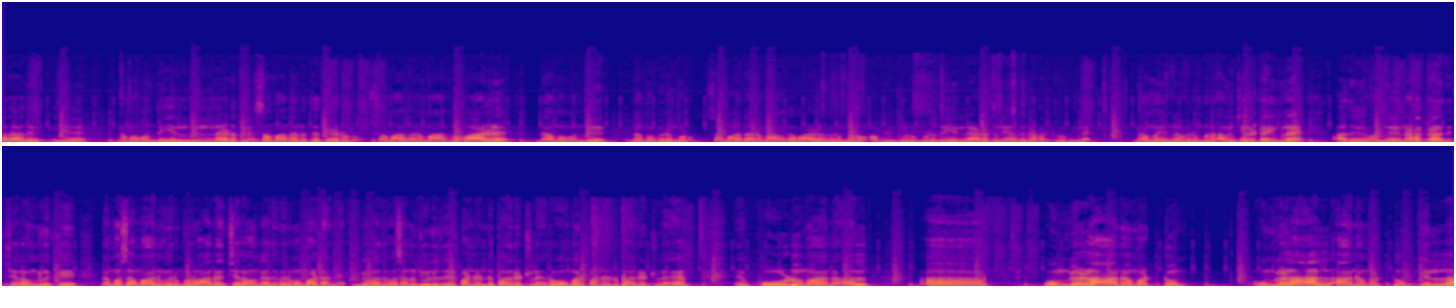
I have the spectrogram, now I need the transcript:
அதாவது நம்ம வந்து எல்லா இடத்துலையும் சமாதானத்தை தேடணும். சமாதானமாக வாழ நாம் வந்து நம்ம விரும்பணும். சமாதானமாக வாழ விரும்பணும் அப்படின்னு சொல்லும் பொழுது எல்லா இடத்துலையும் அது நடக்கிறது இல்லை நம்ம என்ன விரும்பினாலும் சில டைமில் அது வந்து நடக்காது. சிலவங்களுக்கு நம்ம சமாதானம் விரும்புகிறோம் ஆனால் சிலவங்க அதை விரும்ப மாட்டாங்க. இங்கே அது வசனம் சொல்லுது பன்னெண்டு பதினெட்டில் ரோமர் பன்னெண்டு பதினெட்டில் கூடுமானால் உங்கள் ஆன மட்டும் உங்களால் ஆன மட்டும் எல்லா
